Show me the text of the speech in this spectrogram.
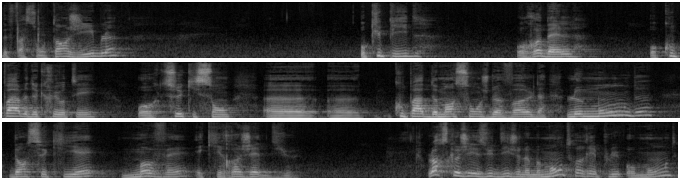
de façon tangible aux cupides, aux rebelles, aux coupables de cruauté, aux ceux qui sont euh, euh, coupables de mensonges, de vol, le monde dans ce qui est mauvais et qui rejette Dieu. Lorsque Jésus dit ⁇ Je ne me montrerai plus au monde ⁇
